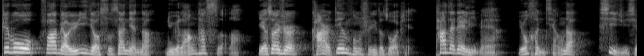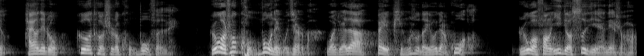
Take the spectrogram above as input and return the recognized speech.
这部发表于一九四三年的《女郎她死了》，也算是卡尔巅峰时期的作品。他在这里面呀，有很强的戏剧性，还有那种哥特式的恐怖氛围。如果说恐怖那股劲儿吧，我觉得被评述的有点过了。如果放一九四几年那时候，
